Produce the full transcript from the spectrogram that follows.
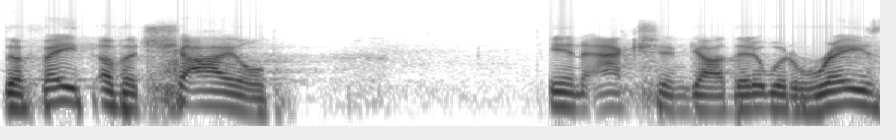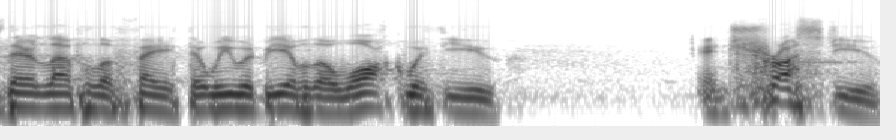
the faith of a child in action, God, that it would raise their level of faith, that we would be able to walk with you and trust you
